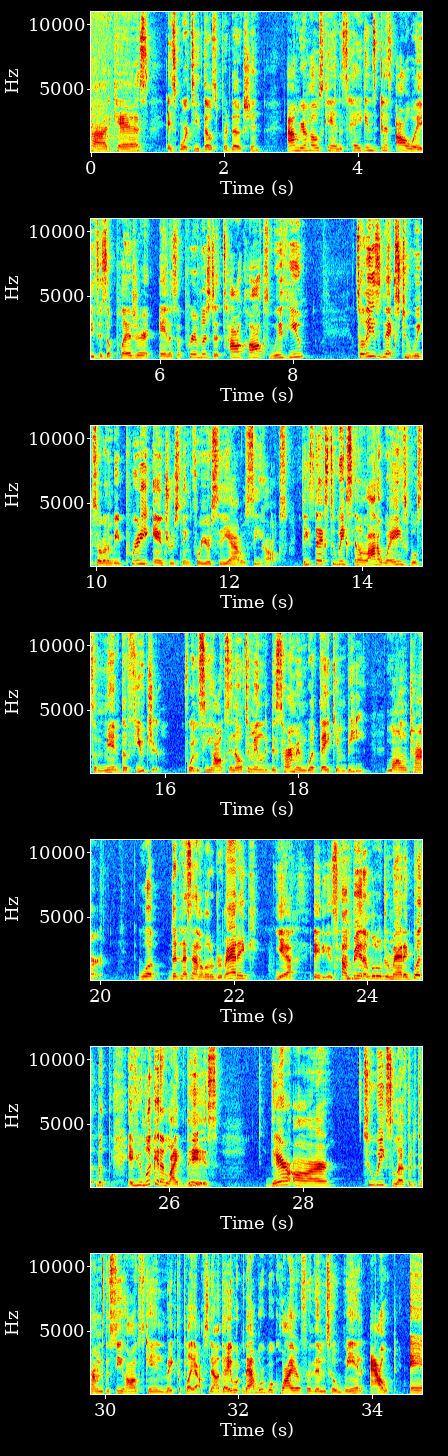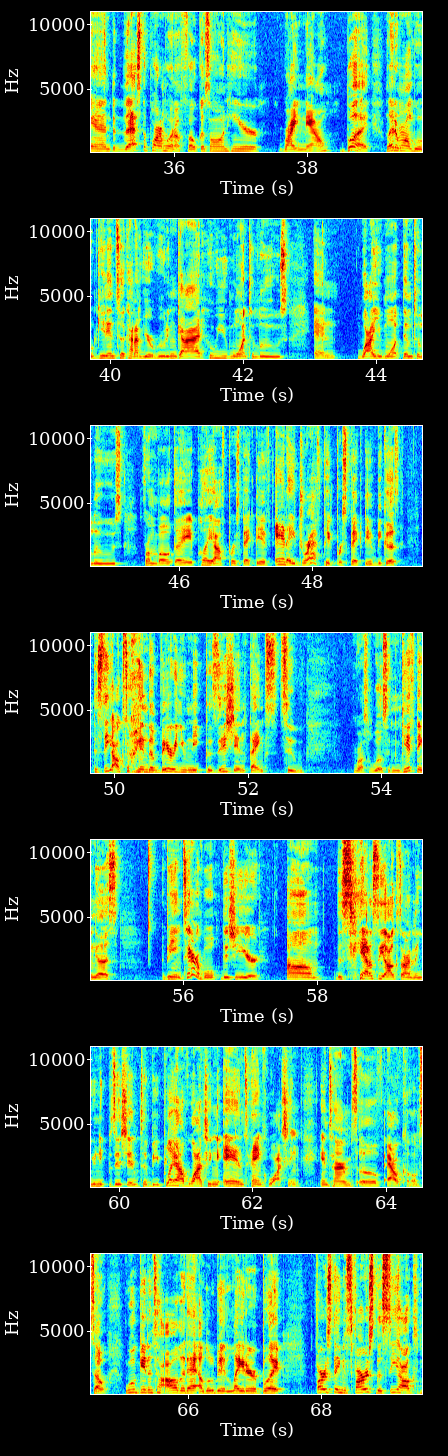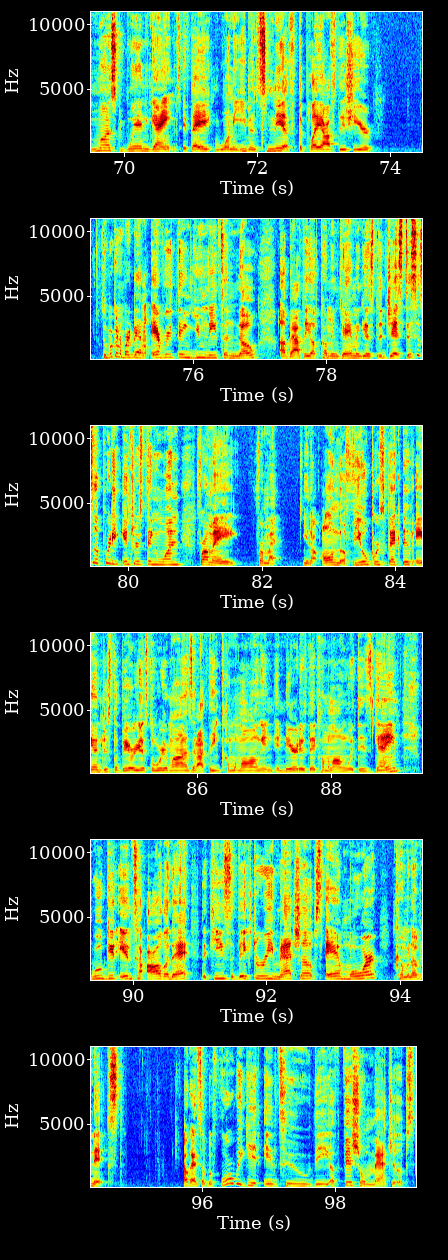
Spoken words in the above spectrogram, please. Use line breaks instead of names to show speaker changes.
podcast, a Sports Ethos production. I'm your host, Candace Hagans, and as always, it's a pleasure and it's a privilege to talk Hawks with you. So, these next two weeks are going to be pretty interesting for your Seattle Seahawks. These next two weeks, in a lot of ways, will cement the future for the Seahawks and ultimately determine what they can be long term. Well, doesn't that sound a little dramatic? Yeah, it is. I'm being a little dramatic, but but if you look at it like this, there are two weeks left to determine if the Seahawks can make the playoffs. Now, they that would require for them to win out, and that's the part I'm going to focus on here right now. But later on, we'll get into kind of your rooting guide, who you want to lose, and why you want them to lose from both a playoff perspective and a draft pick perspective, because the Seahawks are in the very unique position thanks to Russell Wilson gifting us being terrible this year um, the Seattle Seahawks are in a unique position to be playoff watching and tank watching in terms of outcome. So we'll get into all of that a little bit later, but first things first, the Seahawks must win games if they want to even sniff the playoffs this year. So we're going to break down everything you need to know about the upcoming game against the Jets. This is a pretty interesting one from a from a you know, on the field perspective and just the various storylines that I think come along and, and, narratives that come along with this game. We'll get into all of that, the keys to victory, matchups, and more coming up next. Okay, so before we get into the official matchups,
